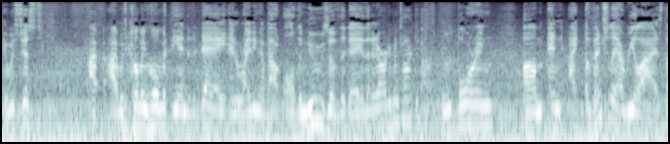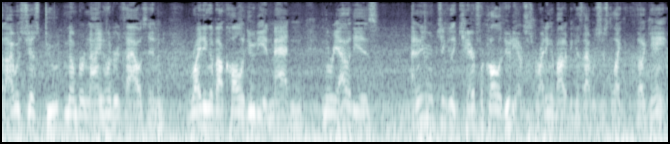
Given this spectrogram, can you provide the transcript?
It was just I, I, was coming home at the end of the day and writing about all the news of the day that had already been talked about. It was boring, um, and I eventually I realized that I was just dude number nine hundred thousand writing about Call of Duty and Madden. And the reality is, I didn't even particularly care for Call of Duty. I was just writing about it because that was just like the game,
